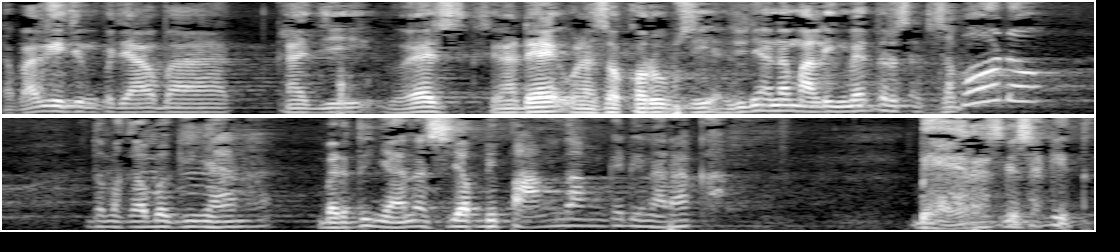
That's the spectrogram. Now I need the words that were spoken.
Apalagi jeung pejabat ngaji wes singade ulah sok korupsi. Ajunya na maling bae terus asa bodoh. Teu maka bagi nyana. Berarti nyana siap dipanggang ke di neraka. Beres geus gitu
